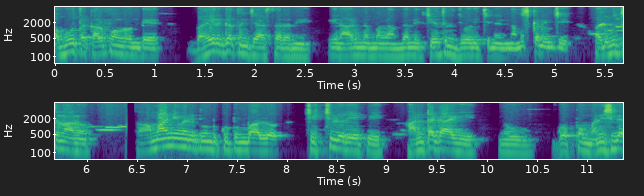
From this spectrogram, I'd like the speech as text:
అభూత కల్పనలు ఉంటే బహిర్గతం చేస్తారని ఈనాడు మిమ్మల్ని అందరినీ చేతులు జోడించి నేను నమస్కరించి అడుగుతున్నాను. సామాన్యమైనటువంటి కుటుంబాల్లో చిచ్చులు రేపి అంటగాగి నువ్వు గొప్ప మనిషిగా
